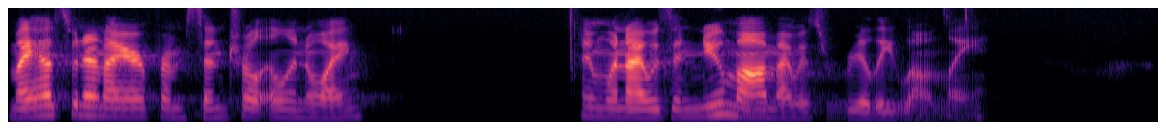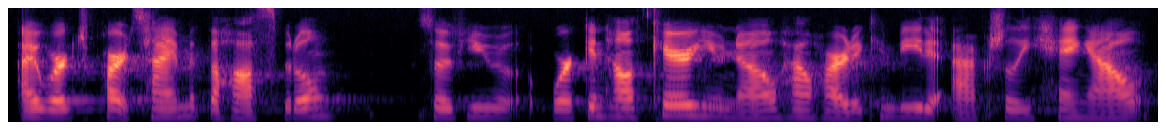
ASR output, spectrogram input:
My husband and I are from central Illinois, and when I was a new mom, I was really lonely. I worked part time at the hospital, so if you work in healthcare, you know how hard it can be to actually hang out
